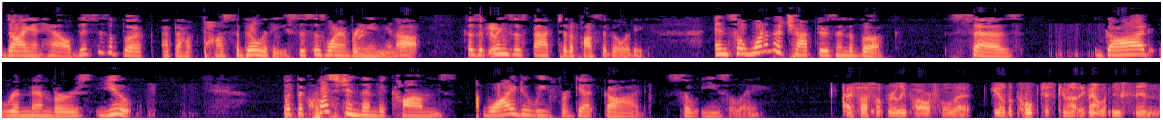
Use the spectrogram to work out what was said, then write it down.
die in hell. This is a book about possibilities. This is why I'm bringing it up. Because it brings us back to the possibility. And so one of the chapters in the book says, God remembers you. But the question then becomes, why do we forget God so easily? I saw something really powerful that, you know, the Pope just came out, they came out with new sins.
